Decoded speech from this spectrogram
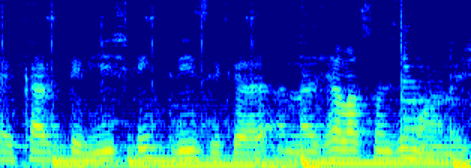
é característica intrínseca nas relações humanas.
